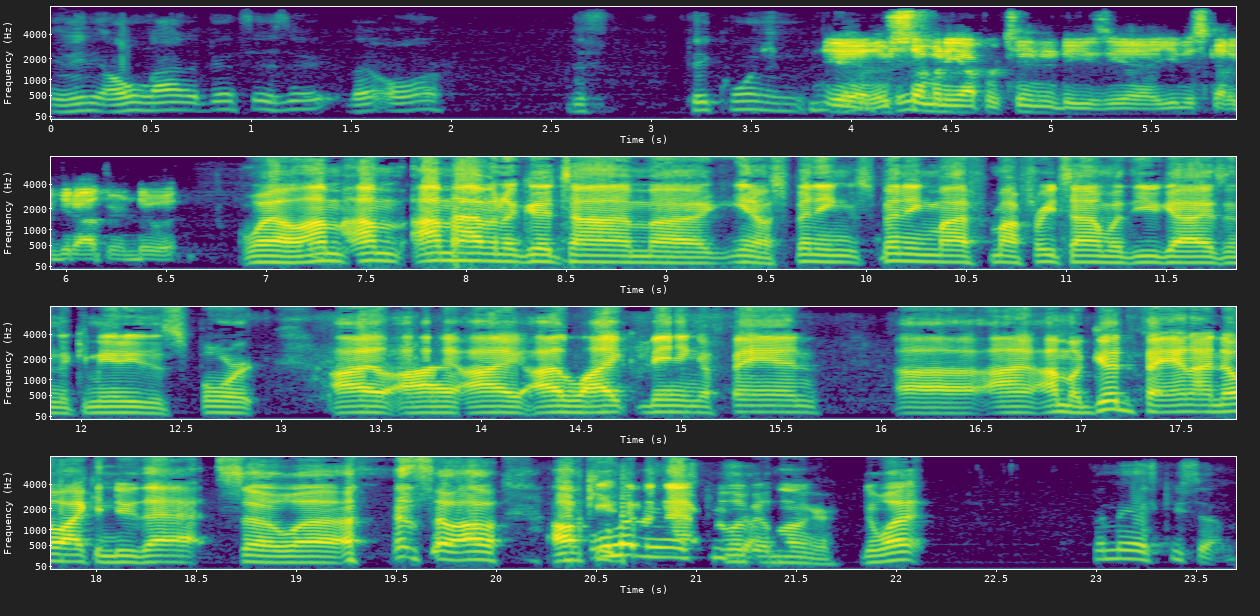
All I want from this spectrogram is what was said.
any online events is there? There are. Just pick one. And Yeah, there's so many opportunities. Yeah, you just got to get out there and do it. Well, I'm I'm I'm having a good time. Uh, you know, spending spending my my free time with you guys in the community, the sport. I I I, I like being a fan. Uh, I, I'm a good fan. I know I can do that. So uh, so I'll I'll keep let doing that for a you little bit longer. Do what? Let me ask you something.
